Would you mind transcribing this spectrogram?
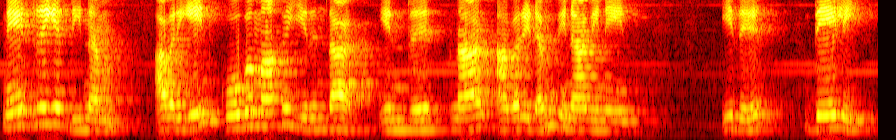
நேற்றைய தினம் அவர் ஏன் கோபமாக இருந்தார்? என்று நான் அவரிடம் வினாவினேன். இது தேலி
